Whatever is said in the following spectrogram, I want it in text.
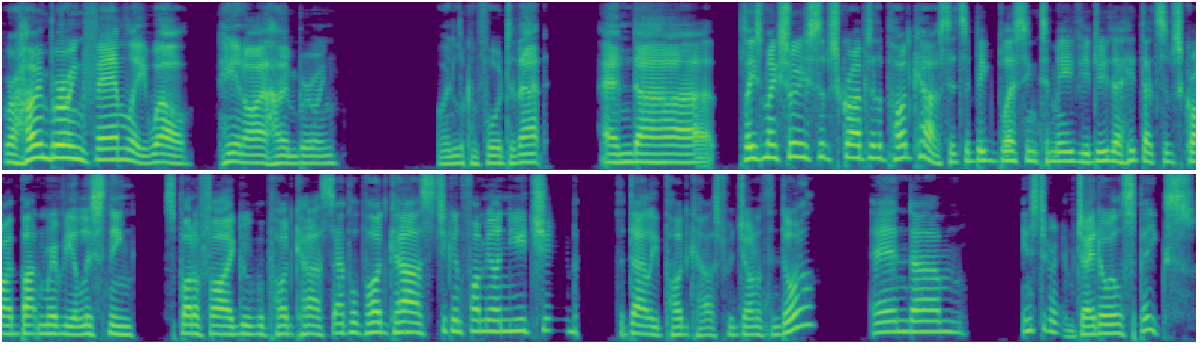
we're a home brewing family. Well, he and I are home brewing. We're looking forward to that. And uh, please make sure you subscribe to the podcast. It's a big blessing to me if you do that. Hit that subscribe button wherever you're listening Spotify, Google Podcasts, Apple Podcasts. You can find me on YouTube, The Daily Podcast with Jonathan Doyle and um, Instagram, J Doyle Speaks.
